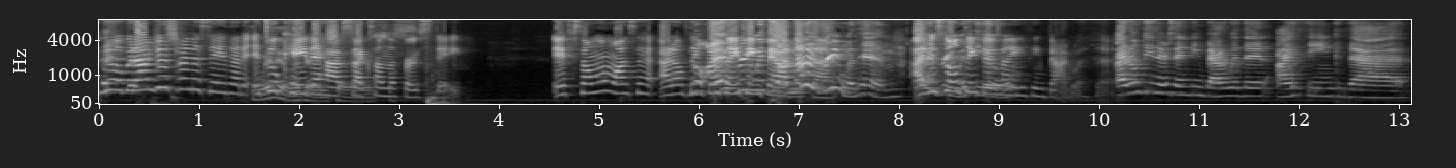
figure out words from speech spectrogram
no, but I'm just trying to say that it's okay to have sex on the first date. If someone wants to, ha- I don't think No, there's I anything with you. bad I'm with not that. agreeing with him. I just don't think there's anything bad with it. I don't think there's anything bad with it. I think that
